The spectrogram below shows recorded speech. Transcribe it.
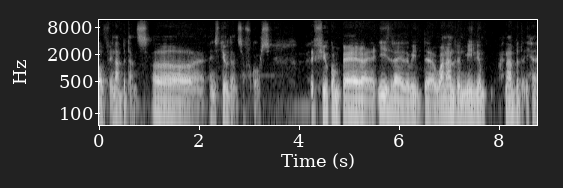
of inhabitants uh, and students, of course. If you compare uh, Israel with uh, 100 million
